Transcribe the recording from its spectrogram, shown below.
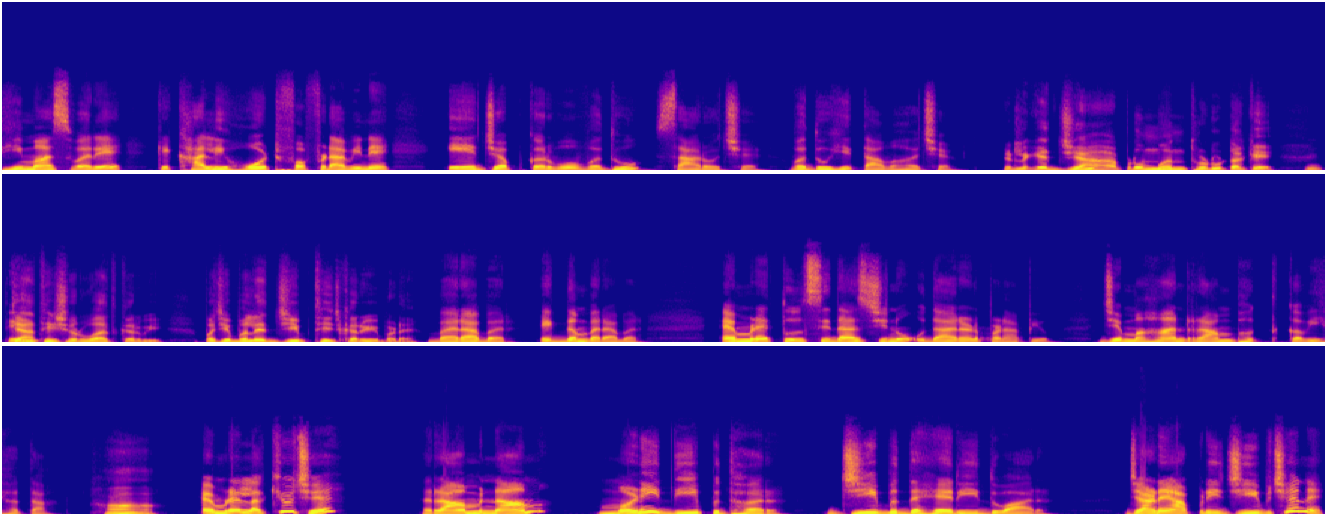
ધીમા સ્વરે કે ખાલી હોઠ ફફડાવીને એ જપ કરવો વધુ સારો છે વધુ હિતાવહ છે. એટલે કે જ્યાં આપણું મન થોડું ટકે ત્યાંથી શરૂઆત કરવી. પછી ભલે જીભથી જ કરવી પડે. બરાબર એકદમ બરાબર. એમણે તુલસીદાસજીનું ઉદાહરણ પણ આપ્યું જે મહાન રામભક્ત કવિ હતા. હા એમણે લખ્યું છે રામ નામ મણિદીપ ધર જીભ દહેરી દ્વાર. જાણે આપણી જીભ છે ને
